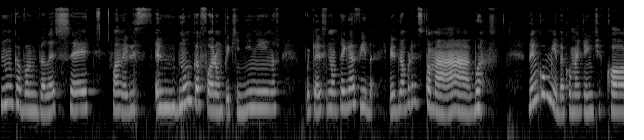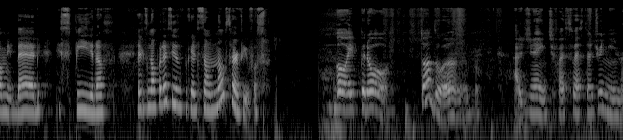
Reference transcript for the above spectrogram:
nunca vão envelhecer quando eles, eles nunca foram pequenininhos, porque eles não têm a vida. Eles não precisam tomar água, nem comida como a gente come, bebe, respira. Eles não precisam porque eles são não ser vivos. Oi, Pro. Todo ano a gente faz festa junina.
